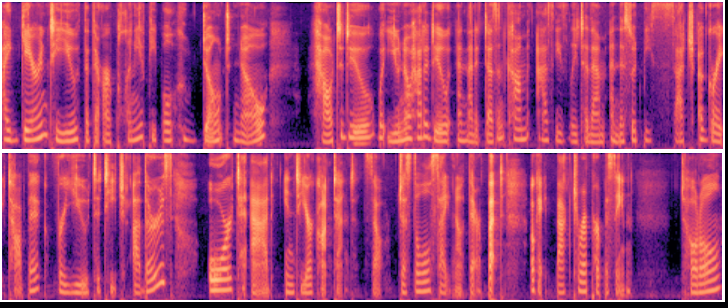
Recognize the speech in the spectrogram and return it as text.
I guarantee you that there are plenty of people who don't know how to do what you know how to do and that it doesn't come as easily to them. And this would be such a great topic for you to teach others or to add into your content. So, just a little side note there. But okay, back to repurposing. Total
